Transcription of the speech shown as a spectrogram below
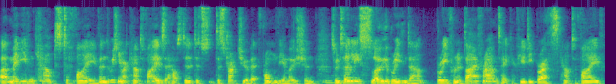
Uh, maybe even count to five. And the reason you might count to five is it helps to dis- distract you a bit from the emotion. So internally, slow your breathing down. Breathe from the diaphragm. Take a few deep breaths. Count to five.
